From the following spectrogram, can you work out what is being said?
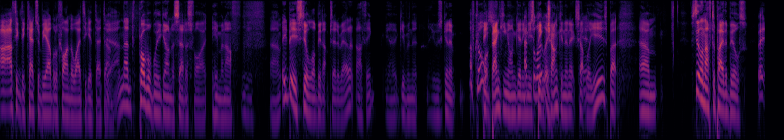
I think the Cats would be able to find a way to get that done. yeah, and that's probably going to satisfy him enough. Mm-hmm. Um, he'd be still a bit upset about it, I think, you know, given that he was going to Of course. be banking on getting this big chunk in the next couple of years, but um, still enough to pay the bills. But-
